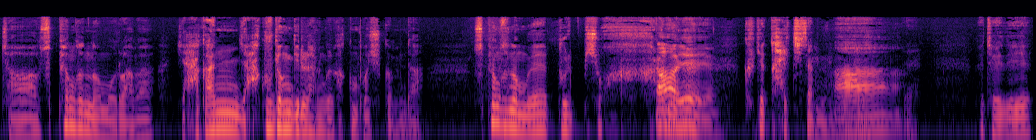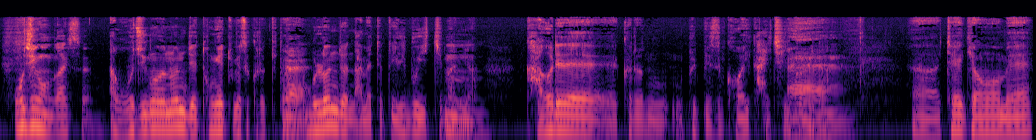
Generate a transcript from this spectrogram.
저 수평선 너머로 아마 야간 야구 경기를 하는 걸 가끔 보실 겁니다. 수평선 너머에 불빛이 확 아, 예, 예. 그게 갈치 잡는 거예요. 아. 예. 저희들이 오징어가 있어요. 아 오징어는 이제 동해 쪽에서 그렇기도 하고 네. 물론 저 남해 쪽도 일부 있지만요. 음. 가을에 그런 불빛은 거의 갈치일 네. 겁니다. 어, 제 경험에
